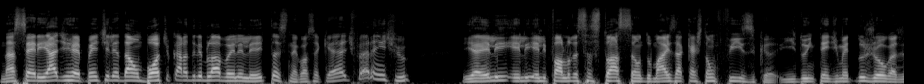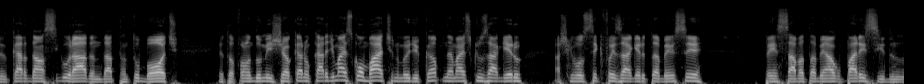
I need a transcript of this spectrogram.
Na Série A, de repente, ele ia dar um bote e o cara driblava ele. Ele, eita, esse negócio aqui é diferente, viu? E aí ele, ele, ele falou dessa situação, do mais da questão física e do entendimento do jogo. Às vezes o cara dá uma segurada, não dá tanto bote. Eu tô falando do Michel, que era um cara de mais combate no meio de campo, né? Mais que o zagueiro. Acho que você que foi zagueiro também, você pensava também algo parecido.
